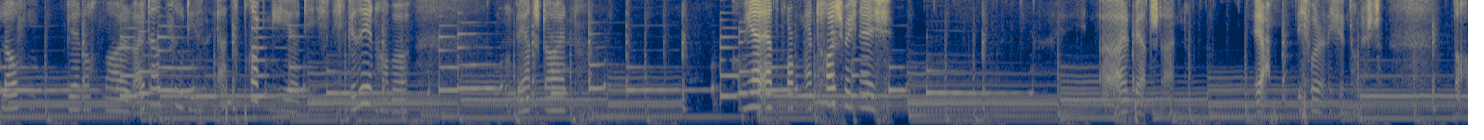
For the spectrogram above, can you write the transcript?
Laufen wir noch mal weiter zu diesen Erzbrücken hier, die ich nicht gesehen habe. Und Bernstein. Komm her, Erzbrocken, enttäusch mich nicht ein Bernstein. Ja, ich wurde nicht enttäuscht. Doch,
